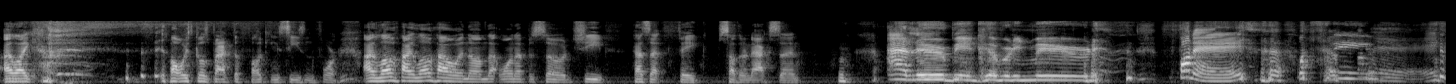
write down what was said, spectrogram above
I like it always goes back to fucking season four. I love I love how in um that one episode she has that fake southern accent. I love being covered in mood. Funny. What's so See. funny?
